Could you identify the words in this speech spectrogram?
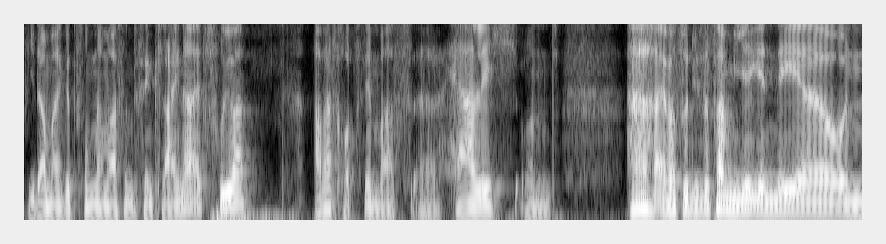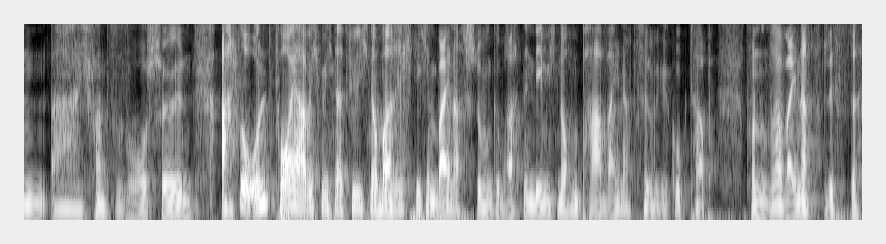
wieder mal gezwungenermaßen ein bisschen kleiner als früher. aber trotzdem war es äh, herrlich und ach, einfach so diese Familiennähe und ach, ich fand es so schön. Ach so, und vorher habe ich mich natürlich noch mal richtig in Weihnachtsstimmung gebracht, indem ich noch ein paar Weihnachtsfilme geguckt habe von unserer Weihnachtsliste,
